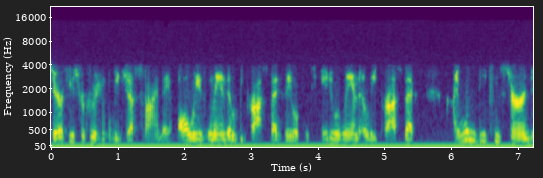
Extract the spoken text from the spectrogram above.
Syracuse recruiting will be just fine. They always land elite prospects. They will continue to land elite prospects. I wouldn't be concerned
